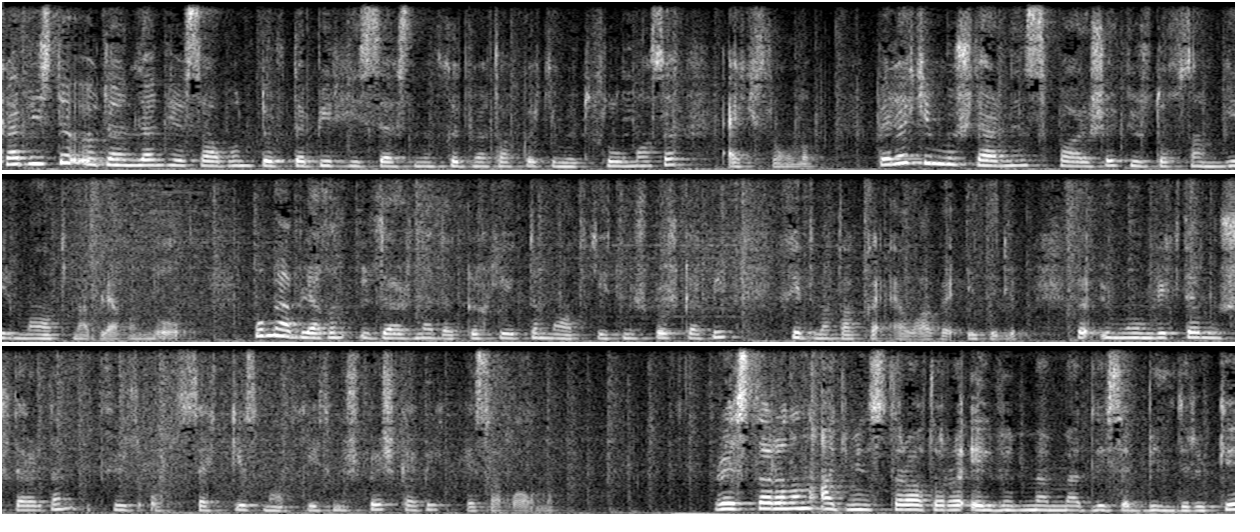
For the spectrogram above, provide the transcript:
Qəbizdə ödənilən hesabın 4də 1 hissəsinin xidmət haqqı kimi tutulması əks olunub. Belə ki, müştərinin sifarişi 191 manat məbləğində olub. Bu məbləğin üzərinə də 47 manat 75 qəpik xidmət haqqı əlavə edilib və ümumilikdə müştəridən 238 manat 75 qəpik hesab alınıb. Restoranın administratoru Elvin Məmmədli isə bildirib ki,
